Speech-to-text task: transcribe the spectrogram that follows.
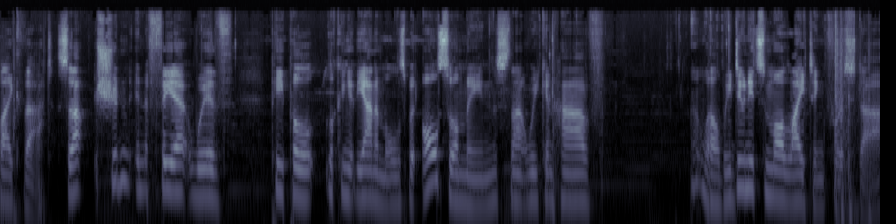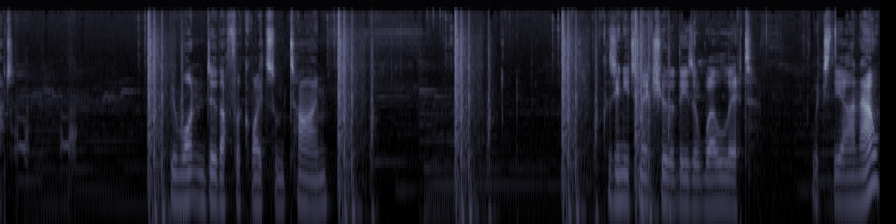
Like that. So that shouldn't interfere with people looking at the animals, but also means that we can have... Well, we do need some more lighting for a start. We want to do that for quite some time. Because you need to make sure that these are well lit, which they are now.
